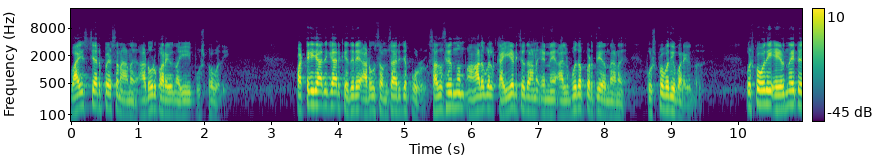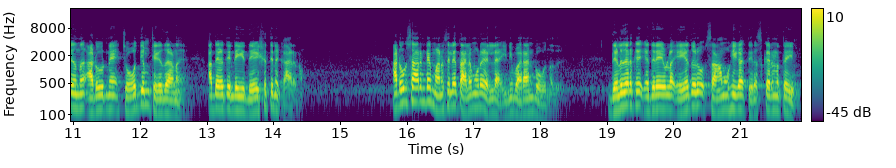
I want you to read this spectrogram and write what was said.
vice chairperson ആണ് അടൂർ പറയുന്ന ഈ പുഷ്പവതി. പട്ടികജാതിക്കാർക്കെതിരെ അടൂർ സംസാരിച്ചപ്പോൾ സദസ്സിൽ നിന്നും ആളുകൾ കൈയടിച്ചതാണ് എന്നെ അത്ഭുതപ്പെടുത്തിയതെന്നാണ് പുഷ്പവതി പറയുന്നത്. പുഷ്പവതി എഴുന്നേറ്റ് നിന്ന് അടൂരിനെ ചോദ്യം ചെയ്തതാണ് അദ്ദേഹത്തിന്റെ ഈ ദേഷ്യത്തിന് കാരണം. അടൂർ സാറിന്റെ മനസ്സിലെ തലമുറയല്ല ഇനി വരാൻ പോകുന്നത്. ദളിതർക്ക് എതിരെയുള്ള ഏതൊരു സാമൂഹിക തിരസ്കരണത്തെയും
